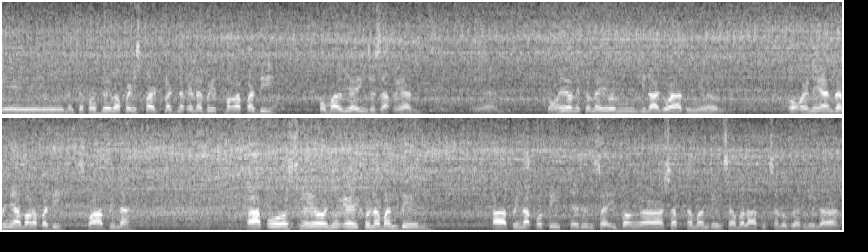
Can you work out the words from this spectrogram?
Eh, nagka-problema pa yung spark plug na kinabit, mga padi, pumalya yung sasakyan. Ayan. So ngayon, ito na yung ginagawa natin ngayon. Okay na yung andar niya, mga padi, swabe na. Tapos ngayon, yung aircon naman din, uh, pinakotate niya dun sa ibang ah, shop naman din sa malapit sa lugar nila.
